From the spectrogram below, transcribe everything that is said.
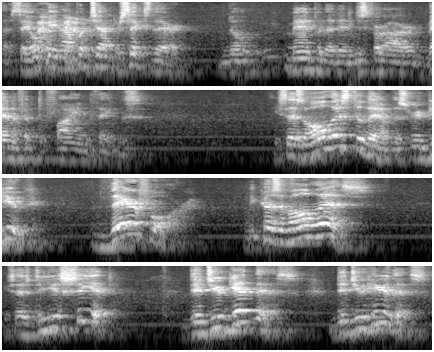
um, say, okay, now put chapter 6 there. No, man put that in just for our benefit to find things. He says all this to them, this rebuke. Therefore, because of all this, he says, Do you see it? Did you get this? Did you hear this?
